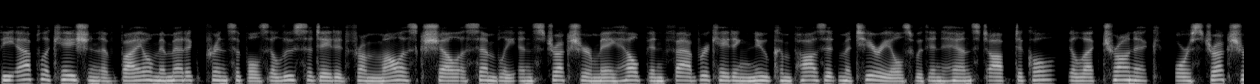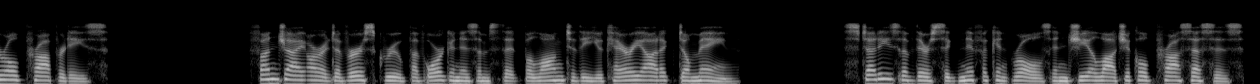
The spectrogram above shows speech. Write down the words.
The application of biomimetic principles elucidated from mollusk shell assembly and structure may help in fabricating new composite materials with enhanced optical, electronic, or structural properties. Fungi are a diverse group of organisms that belong to the eukaryotic domain. Studies of their significant roles in geological processes,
